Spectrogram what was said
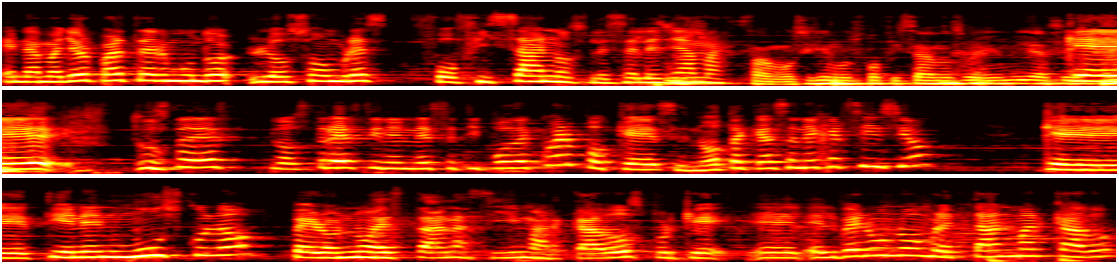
en la mayor parte del mundo, los hombres fofisanos, les- se les llama. Famosísimos fofisanos hoy en día, sí. Que ustedes, los tres, tienen ese tipo de cuerpo, que se nota que hacen ejercicio, que tienen músculo, pero no están así marcados, porque el, el ver un hombre tan marcado,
